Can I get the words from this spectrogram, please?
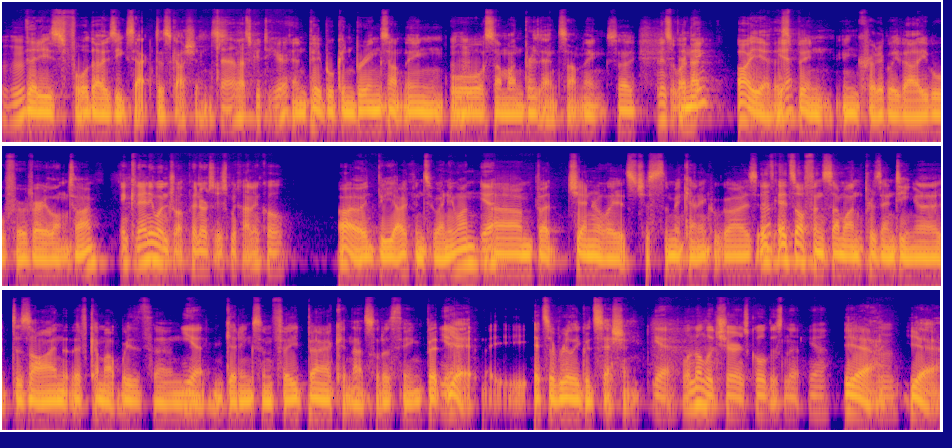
mm-hmm. that is for those exact discussions. Yeah, that's good to hear. And people can bring something mm-hmm. or someone present something. So, And is it that- working? oh yeah, that's Yeah. been incredibly valuable for a very long time. And can anyone drop in or is it just mechanical? Oh, it'd be open to anyone. Yeah. Um, but generally, it's just the mechanical guys. It's, it's often someone presenting a design that they've come up with and Yeah. getting some feedback and that sort of thing. But Yeah. yeah, it's a really good session. Yeah. Well, knowledge sharing is gold, isn't it? Yeah. Yeah, mm-hmm. yeah.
